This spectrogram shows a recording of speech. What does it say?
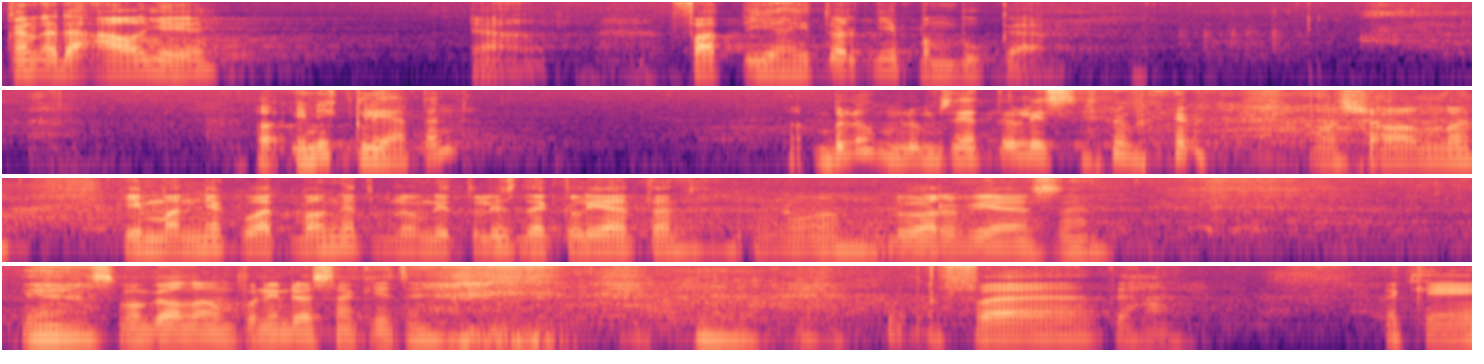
kan ada alnya ya. ya. Fatihah itu artinya pembuka. Oh, ini kelihatan? Belum, belum saya tulis. Masya Allah, imannya kuat banget, belum ditulis udah kelihatan. Wah, luar biasa. Ya, semoga Allah ampuni dosa kita. Fatihah. Oke. Okay.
